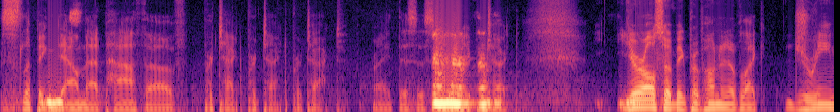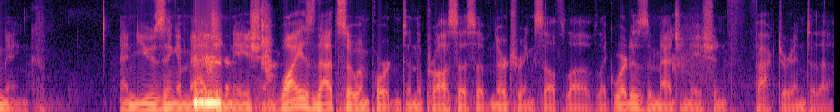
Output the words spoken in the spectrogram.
slipping down that path of protect, protect, protect, right? This is mm-hmm. somebody mm-hmm. protect. You're also a big proponent of like dreaming and using imagination. Why is that so important in the process of nurturing self love? Like, where does imagination factor into that?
